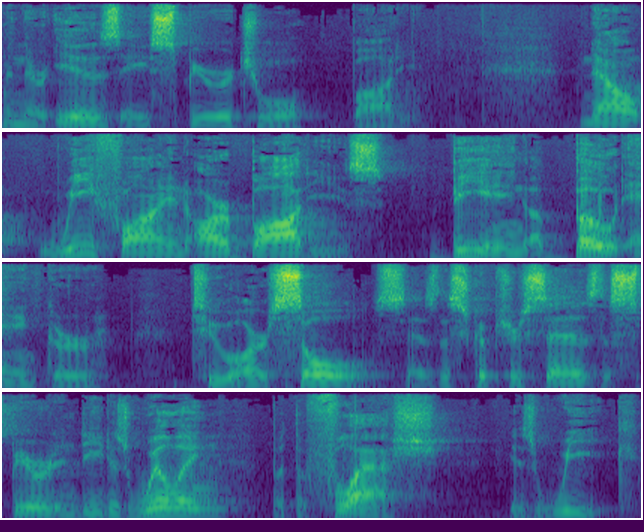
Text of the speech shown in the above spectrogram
and there is a spiritual body. Now, we find our bodies being a boat anchor to our souls. As the scripture says, the spirit indeed is willing, but the flesh is weak.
